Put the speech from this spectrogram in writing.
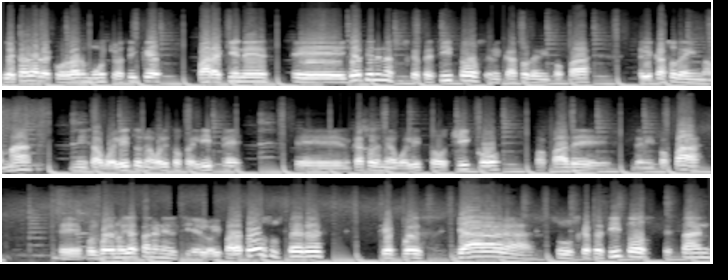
les ha de recordar mucho, así que para quienes eh, ya tienen a sus jefecitos, en el caso de mi papá, el caso de mi mamá, mis abuelitos, mi abuelito Felipe, eh, el caso de mi abuelito Chico, papá de, de mi papá, eh, pues bueno, ya están en el cielo. Y para todos ustedes que pues ya sus jefecitos están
